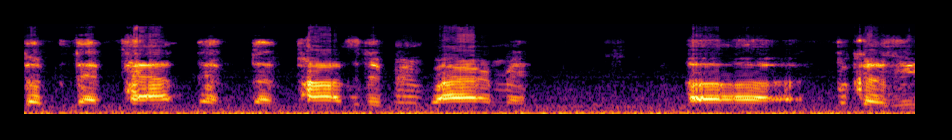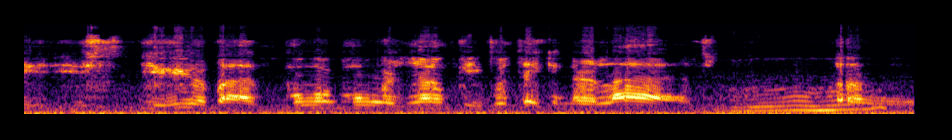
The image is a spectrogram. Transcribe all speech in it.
that, that, that, that positive environment uh, because you, you, you hear about more and more young people taking their lives. Mm-hmm.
